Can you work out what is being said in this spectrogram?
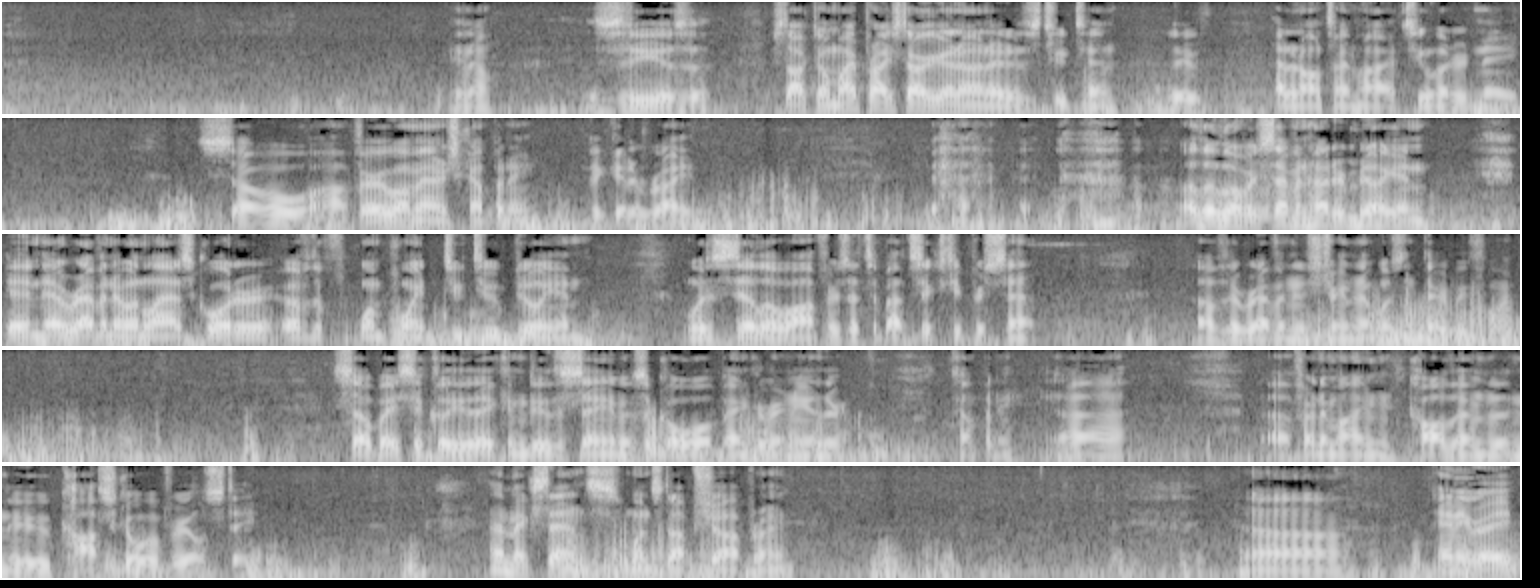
you know, Z is a stock. On my price target on it is 210. They've had an all time high at 208. So, uh, very well managed company. They get it right. a little over 700 million in revenue in the last quarter of the 1.22 billion was Zillow offers. That's about 60% of the revenue stream that wasn't there before. So basically, they can do the same as a Coldwell Bank or any other company. Uh, a friend of mine called them the new Costco of real estate. That makes sense. One stop shop, right? Uh, any rate,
